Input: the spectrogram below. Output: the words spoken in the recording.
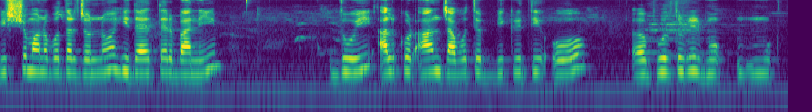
বিশ্ব মানবতার জন্য হৃদায়তের বাণী। দুই আল কোরআন যাবতীয় বিকৃতি ও ভুল ত্রুটির মুক্ত,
